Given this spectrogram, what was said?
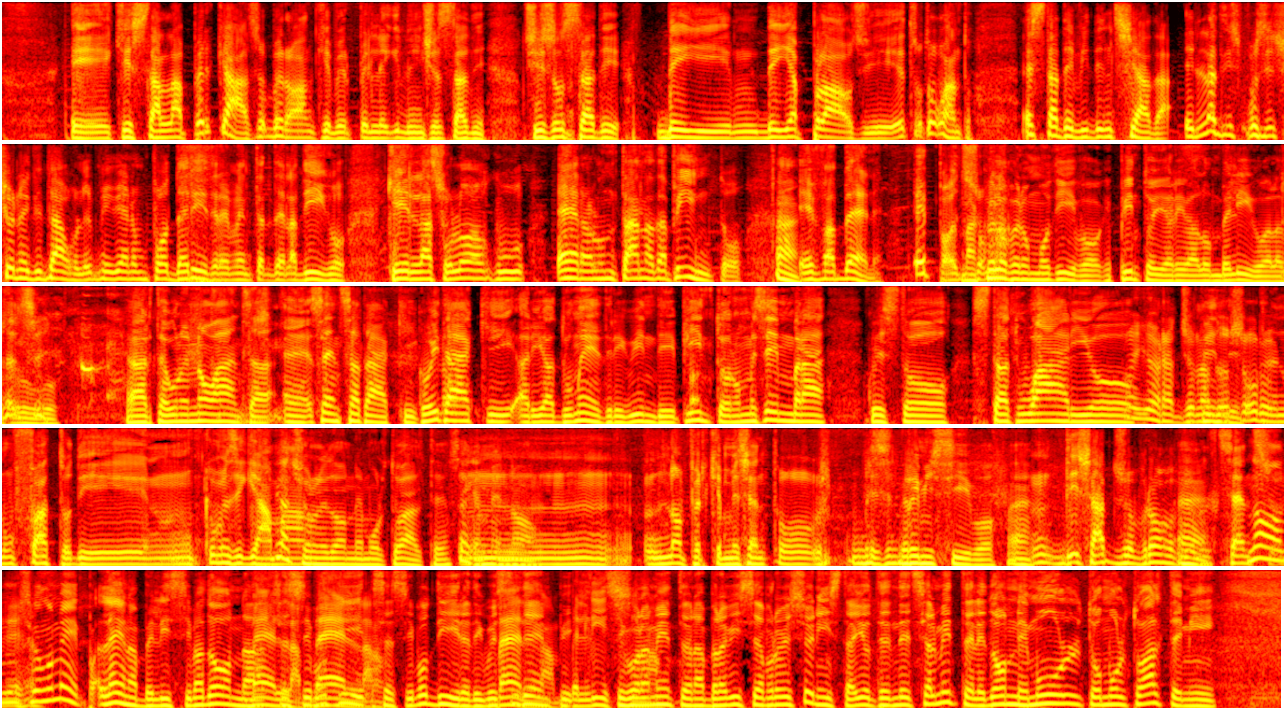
eh, che sta là per caso, però anche per Pellegrini stati, ci sono stati dei- degli applausi e tutto quanto. È stata evidenziata e la disposizione di tavolo mi viene un po' da ridere mentre te la dico che la Soloku era lontana da Pinto Ah. e va bene. E poi Ma insomma, quello per un motivo, che Pinto gli arriva all'ombelico alla Eh, sì. Carta 1,90 eh, senza tacchi, con i tacchi arriva a due metri, quindi Pinto non mi sembra questo statuario. poi io ho ragionato Quindi- solo in un fatto di mm, come si Mi chiama? piacciono le donne molto alte? Sai che a me no. Mm, no, perché mi sento, mi sento Remissivo. eh. disagio proprio, Eh. nel senso no, che- secondo me lei è una bellissima donna, Bella, se, si dire, se si può dire di questi Bella, tempi, bellissima. sicuramente è una bravissima professionista. Io tendenzialmente le donne molto molto alte mi,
